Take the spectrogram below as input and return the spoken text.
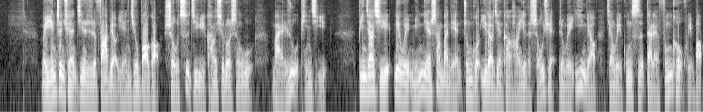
美银证券近日发表研究报告，首次给予康希诺生物买入评级，并将其列为明年上半年中国医疗健康行业的首选，认为疫苗将为公司带来丰厚回报。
